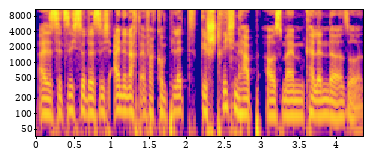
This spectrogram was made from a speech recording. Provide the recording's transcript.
Also, es ist jetzt nicht so, dass ich eine Nacht einfach komplett gestrichen habe aus meinem Kalender. So,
